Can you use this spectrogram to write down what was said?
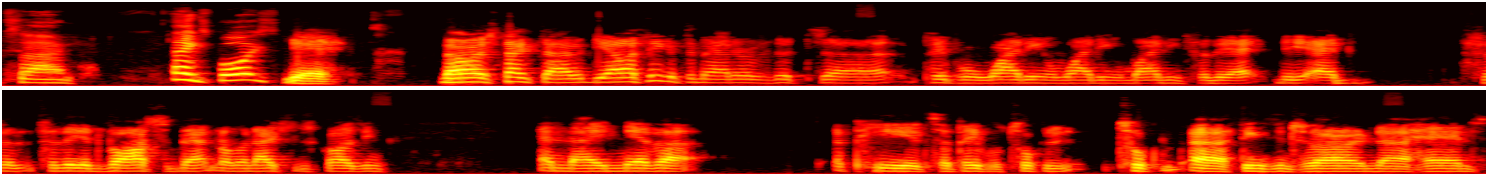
So, thanks, boys. Yeah. No, thanks, David. Yeah, I think it's a matter of that uh, people are waiting and waiting and waiting for the the ad for, for the advice about nominations closing, and they never appeared. So people took took uh, things into their own uh, hands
